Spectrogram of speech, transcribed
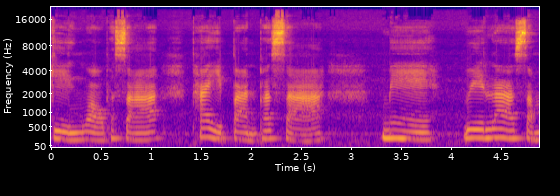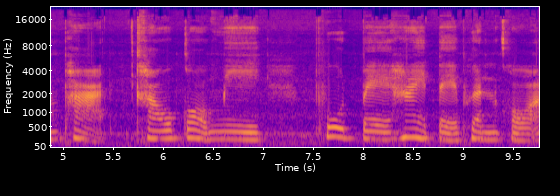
เก่งว่าภาษา ไทยป่านภาษา แม่เวลาสัมผัสเขาก็มีพูดแปลให้แต่เพื่อนขออ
